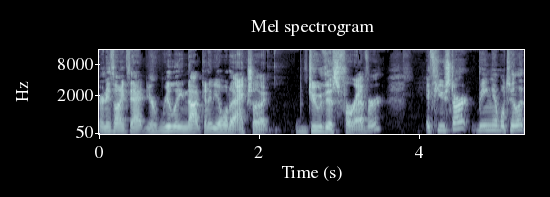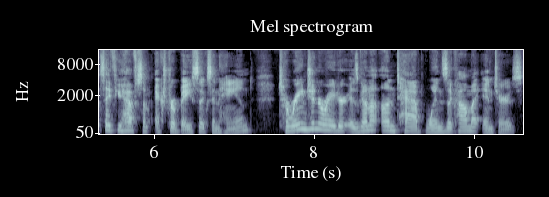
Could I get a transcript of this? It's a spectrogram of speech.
or anything like that, you're really not going to be able to actually like do this forever. If you start being able to, let's say if you have some extra basics in hand, Terrain Generator is going to untap when Zacama enters,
